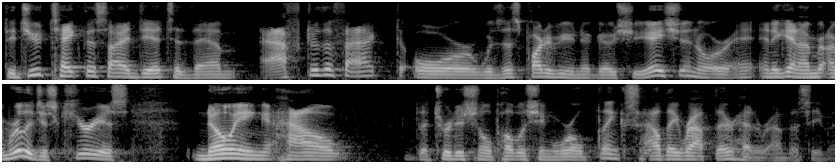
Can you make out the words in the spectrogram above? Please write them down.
did you take this idea to them after the fact, or was this part of your negotiation? Or and again, I'm I'm really just curious, knowing how the traditional publishing world thinks, how they wrap their head around this, even.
